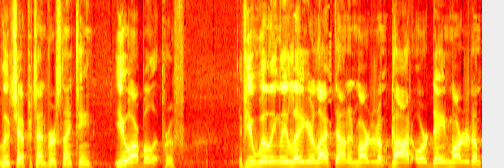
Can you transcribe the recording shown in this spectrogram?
Luke chapter 10, verse 19. You are bulletproof. If you willingly lay your life down in martyrdom, God ordained martyrdom,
